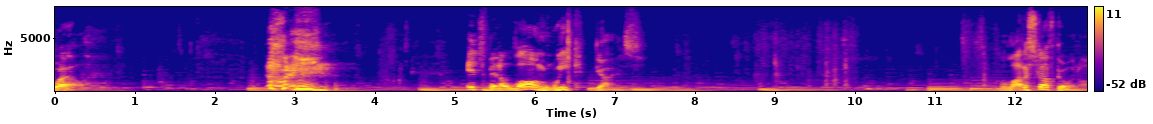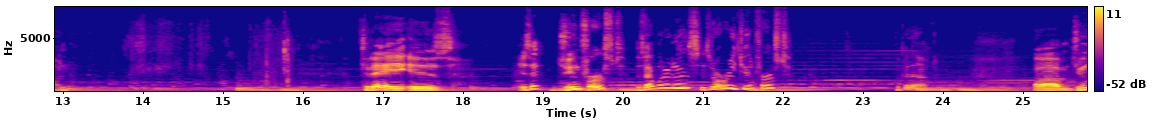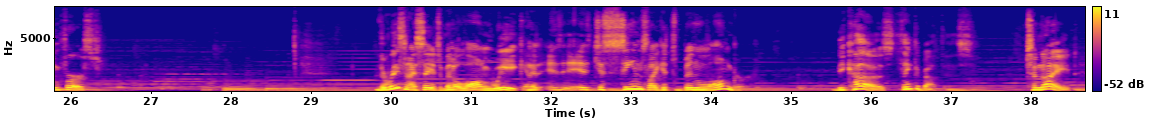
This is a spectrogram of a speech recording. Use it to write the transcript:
Well, it's been a long week, guys. A lot of stuff going on. Today is, is it June 1st? Is that what it is? Is it already June 1st? Look at that. Um, June 1st. The reason I say it's been a long week, and it, it, it just seems like it's been longer, because think about this. Tonight,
